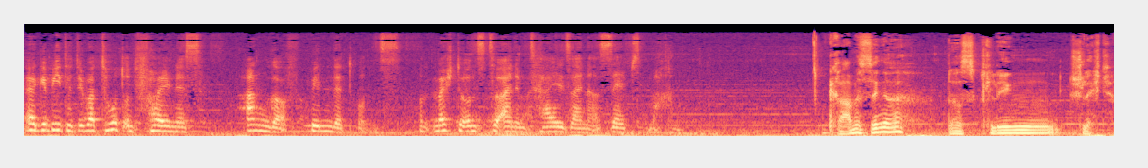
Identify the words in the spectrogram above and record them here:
Er gebietet über Tod und Fäulnis. Angoff bindet uns und möchte uns zu einem Teil seiner selbst machen. Grabessänger? Das klingt schlecht.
